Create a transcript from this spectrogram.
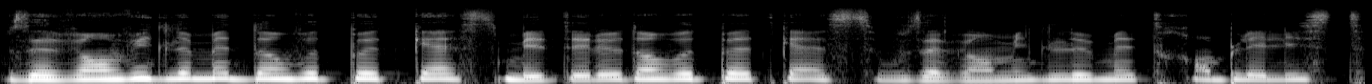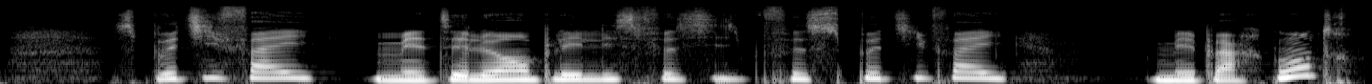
Vous avez envie de le mettre dans votre podcast, mettez-le dans votre podcast. Vous avez envie de le mettre en playlist Spotify, mettez-le en playlist Spotify. Mais par contre,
